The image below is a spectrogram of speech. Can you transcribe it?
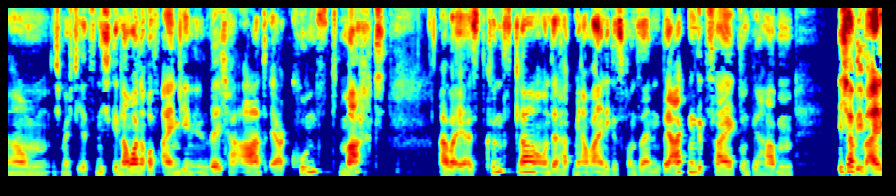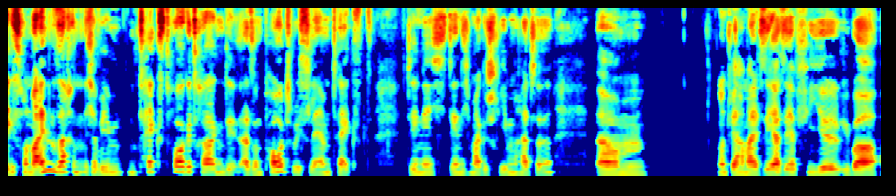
Ähm, ich möchte jetzt nicht genauer darauf eingehen, in welcher Art er Kunst macht, aber er ist Künstler und er hat mir auch einiges von seinen Werken gezeigt und wir haben, ich habe ihm einiges von meinen Sachen, ich habe ihm einen Text vorgetragen, also einen Poetry Slam Text, den ich, den ich mal geschrieben hatte. Ähm, und wir haben halt sehr, sehr viel über,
